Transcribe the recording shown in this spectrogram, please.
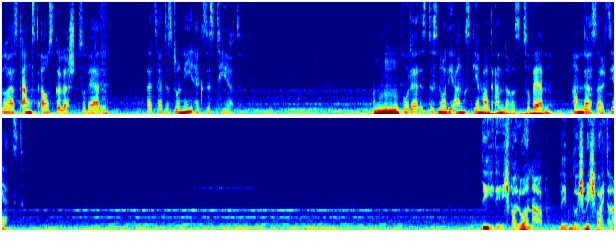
Du hast Angst, ausgelöscht zu werden, als hättest du nie existiert. Mhm. Oder ist es nur die Angst, jemand anderes zu werden? Anders als jetzt. Die, die ich verloren habe, leben durch mich weiter.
